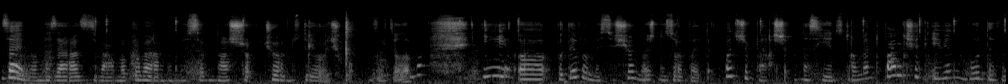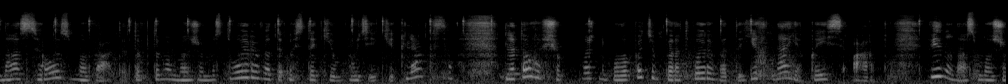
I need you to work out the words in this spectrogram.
Зайве ми зараз з вами повернемося в нашу чорну стрілочку, виділимо і е, подивимося, що можна зробити. Отже, перше, у нас є інструмент пальчик, і він буде в нас розмивати. Тобто ми можемо створювати ось такі будь-які клякси, для того, щоб можна було потім перетворювати їх на якийсь арт. Він у нас може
